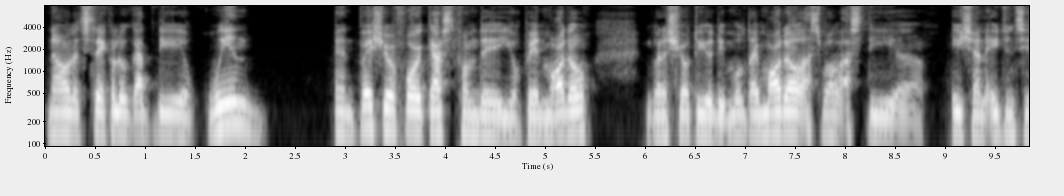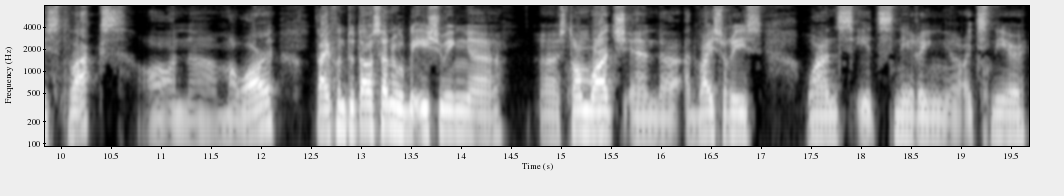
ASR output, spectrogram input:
Now let's take a look at the wind and pressure forecast from the European model. I'm going to show to you the multi-model as well as the uh, Asian agency's tracks on uh, Mawar. Typhoon 2000 will be issuing uh, uh, storm watch and uh, advisories once it's nearing uh, it's near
